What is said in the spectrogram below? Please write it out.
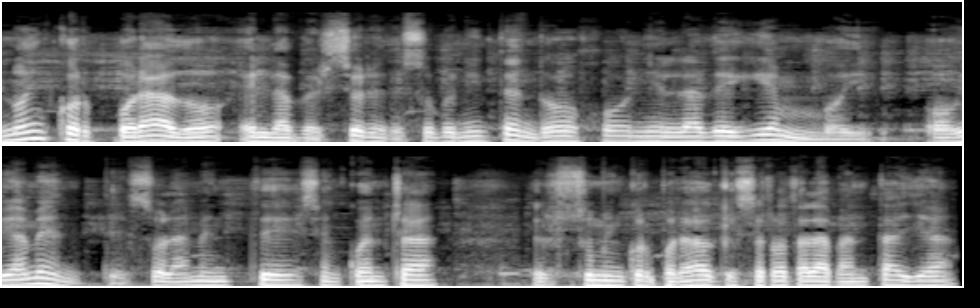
no incorporado en las versiones de Super Nintendo, ojo, ni en la de Game Boy. Obviamente, solamente se encuentra el zoom incorporado que se rota la pantalla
